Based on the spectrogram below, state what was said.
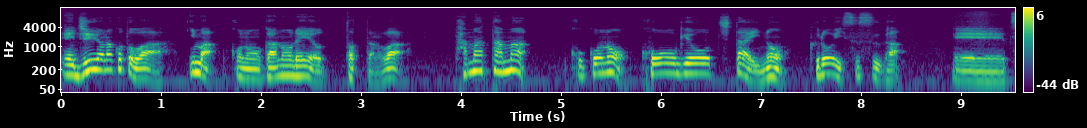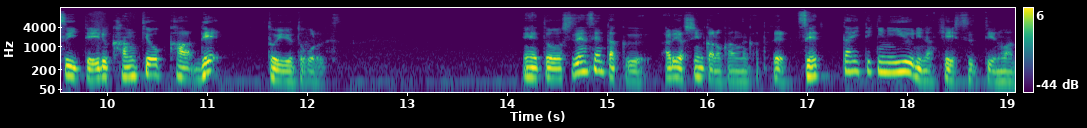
えー重要なことは今この蛾の例を取ったのはたまたまここの工業地帯の黒いすすが、えーついている環境下でというところです。えー、と自然選択あるいは進化の考え方で絶対的に有利な形質っていうのは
